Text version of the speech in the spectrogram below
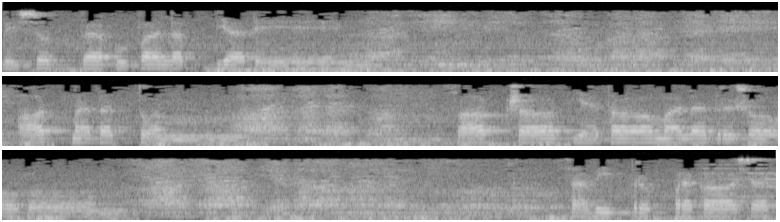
विशुद्ध उपलभ्यते आत्मतत्त्वम् साक्षात् यथामलदृशोः सवितृप्रकाशः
